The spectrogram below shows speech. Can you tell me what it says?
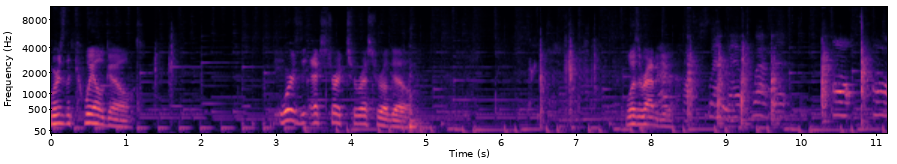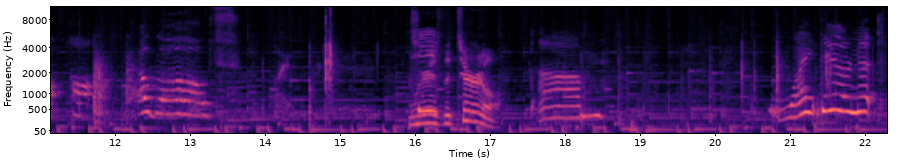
Where's the quail go? Where's the extraterrestrial go? What does the rabbit do? Where's the turtle? Um, right there next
